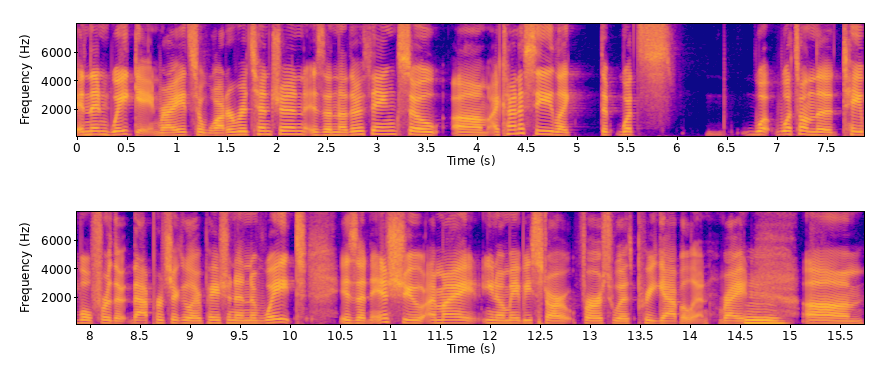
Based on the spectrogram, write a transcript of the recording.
and then weight gain right? So water retention is another thing. So um, i kind of see like the, what's what what's on the table for the, that particular patient. And if weight is an issue i might you know maybe start first with pregabalin right? Um,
